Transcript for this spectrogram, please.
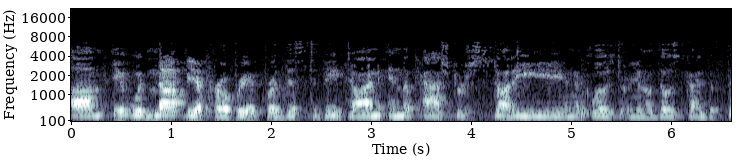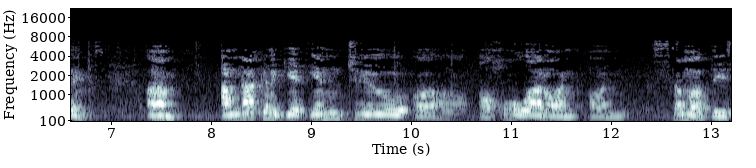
um, it would not be appropriate for this to be done in the pastor study in a closed, you know, those kinds of things. Um, I'm not going to get into uh, a whole lot on on some of these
